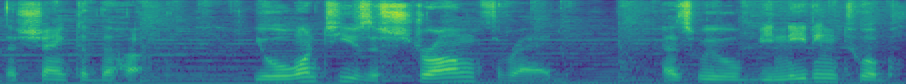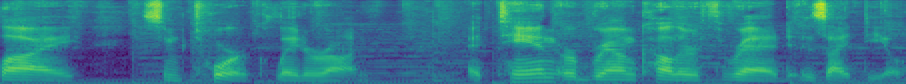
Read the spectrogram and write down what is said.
the shank of the hook. You will want to use a strong thread, as we will be needing to apply some torque later on. A tan or brown color thread is ideal.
